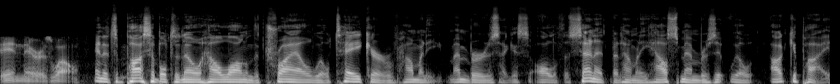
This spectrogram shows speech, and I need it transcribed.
in there as well. And it's impossible to know how long the trial will take or how many members, I guess all of the Senate, but how many House members it will occupy.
